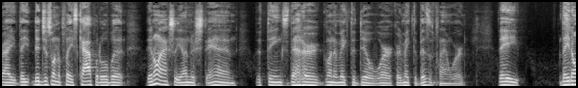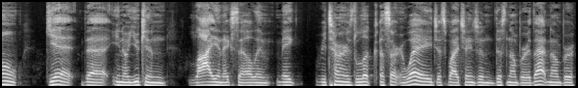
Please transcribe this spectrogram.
right? They, they just want to place capital, but they don't actually understand the things that are going to make the deal work or make the business plan work. They they don't get that you know you can lie in Excel and make returns look a certain way just by changing this number or that number.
